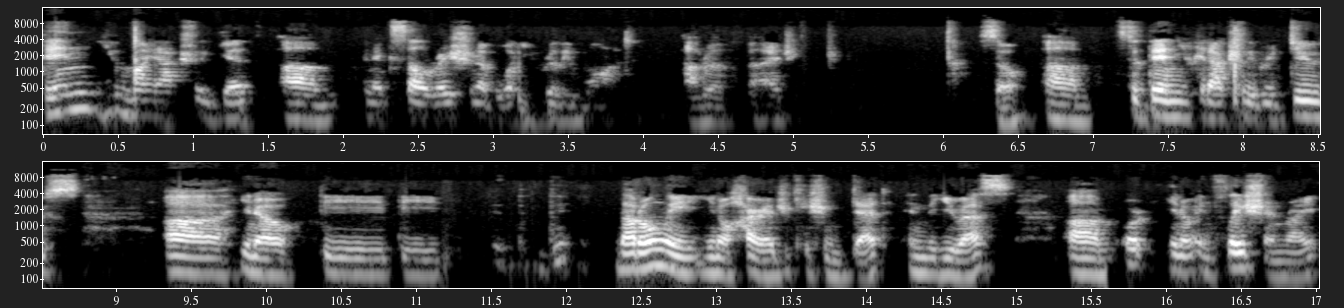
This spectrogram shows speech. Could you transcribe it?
then you might actually get um, an acceleration of what you really want out of uh, education. So, um, so then you could actually reduce, uh, you know, the, the, the not only you know higher education debt in the U.S. Um, or you know inflation, right?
